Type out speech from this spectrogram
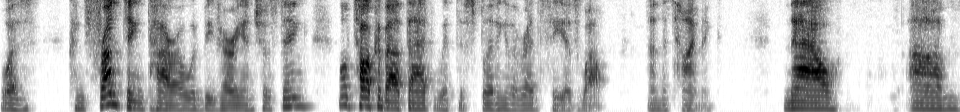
was confronting Paro, would be very interesting. We'll talk about that with the splitting of the Red Sea as well and the timing. Now, um,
